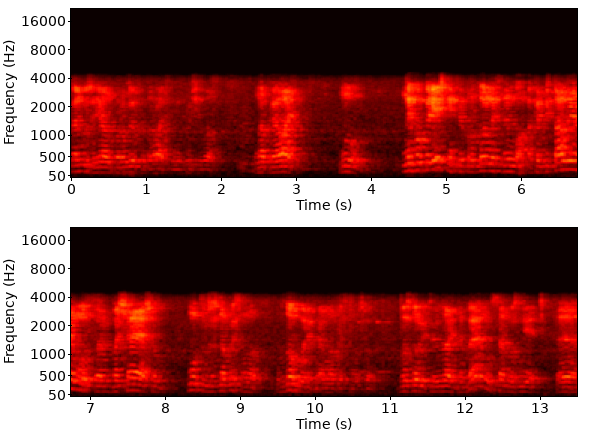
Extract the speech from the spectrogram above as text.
калюжі, я поробив фотографії, не хочу вас напрягати. Ну, не поперечних, не продольних нема. А капітальний ремонт передбачає, що, ну, тут ж написано, в договорі прямо написано, що должно відповідати ДБН, все должні е,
